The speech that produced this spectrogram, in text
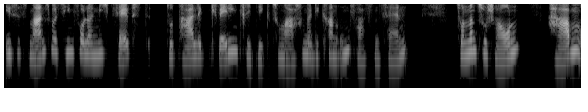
ist es manchmal sinnvoller, nicht selbst totale Quellenkritik zu machen, weil die kann umfassend sein, sondern zu schauen, haben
